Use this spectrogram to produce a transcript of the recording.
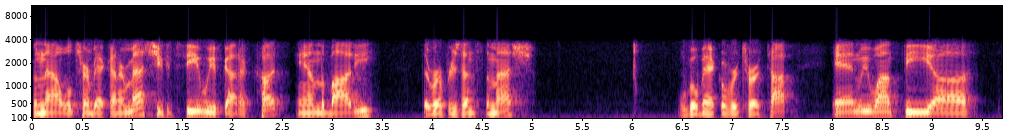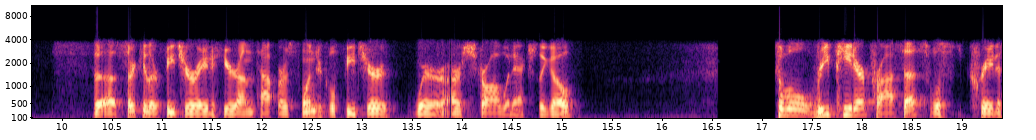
So now we'll turn back on our mesh. You can see we've got a cut and the body that represents the mesh. We'll go back over to our top. And we want the uh, uh, circular feature right here on the top, our cylindrical feature, where our straw would actually go. So we'll repeat our process. We'll create a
